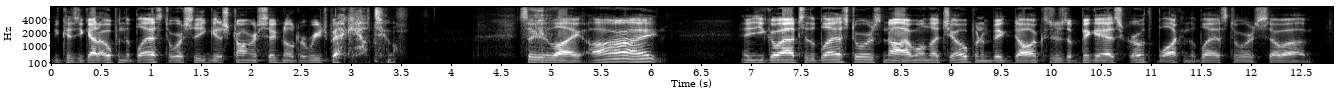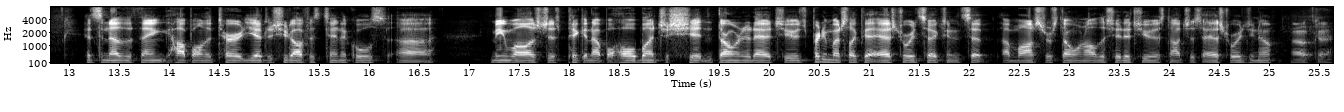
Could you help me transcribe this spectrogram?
because you got to open the blast door so you can get a stronger signal to reach back out to them. So you're like, all right. And you go out to the blast doors. No, I won't let you open them, big dog, because there's a big ass growth blocking the blast doors. So uh, it's another thing. Hop on the turret. You have to shoot off his tentacles. Uh, meanwhile, it's just picking up a whole bunch of shit and throwing it at you. It's pretty much like the asteroid section, except a monster's throwing all the shit at you. It's not just asteroids, you know. Okay.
